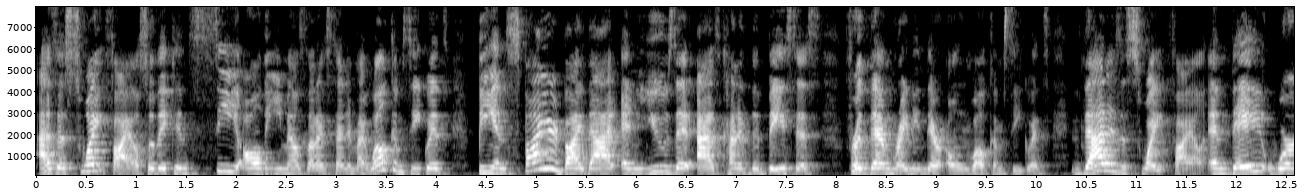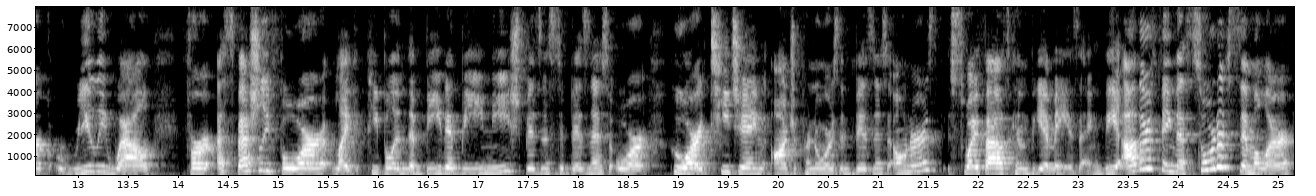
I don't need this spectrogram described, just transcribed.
as a swipe file so they can see all the emails that I send in my welcome sequence, be inspired by that, and use it as kind of the basis for them writing their own welcome sequence. That is a swipe file, and they work really well for especially for like people in the B2B niche, business to business, or who are teaching entrepreneurs and business owners, swipe files can be amazing. The other thing that's sort of similar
